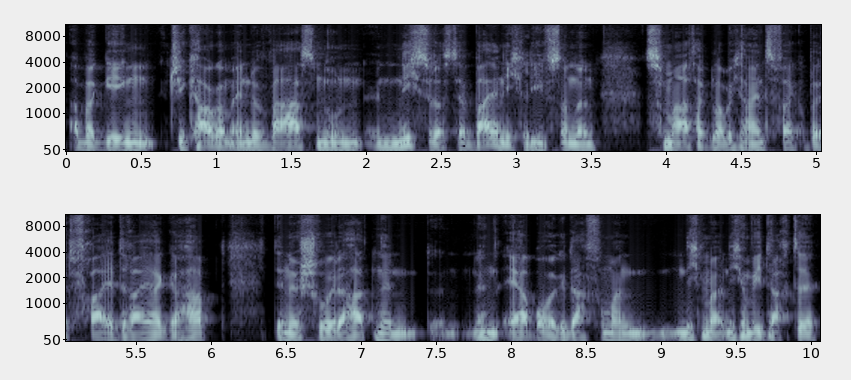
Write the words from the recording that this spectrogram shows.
Aber gegen Chicago am Ende war es nun nicht so, dass der Ball nicht lief, sondern Smart hat, glaube ich, ein, zwei komplett freie Dreier gehabt. Dennis Schröder hat einen, einen Airball gedacht, wo man nicht mal, nicht irgendwie dachte,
